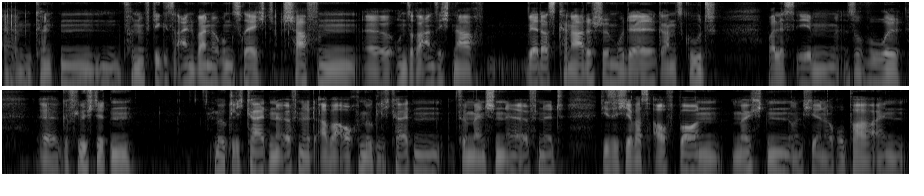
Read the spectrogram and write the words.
ähm, könnten ein vernünftiges Einwanderungsrecht schaffen. Äh, unserer Ansicht nach wäre das kanadische Modell ganz gut, weil es eben sowohl äh, Geflüchteten Möglichkeiten eröffnet, aber auch Möglichkeiten für Menschen eröffnet, die sich hier was aufbauen möchten und hier in Europa ein,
